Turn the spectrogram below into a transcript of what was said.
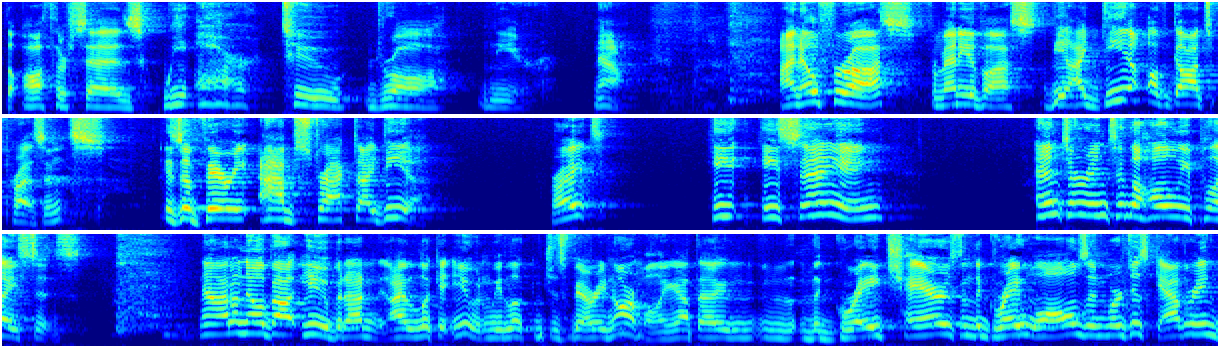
the author says, we are to draw near. Now, I know for us, for many of us, the idea of God's presence is a very abstract idea, right? He, he's saying, enter into the holy places. Now, I don't know about you, but I, I, look at you and we look just very normal. You got the, the gray chairs and the gray walls, and we're just gathering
